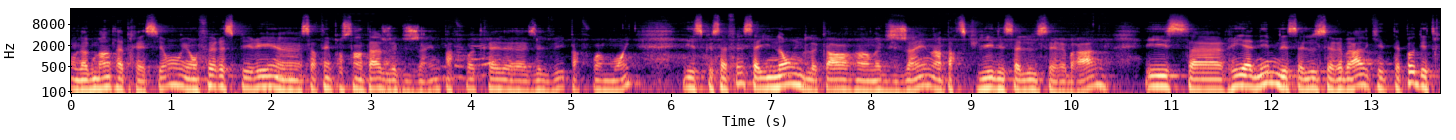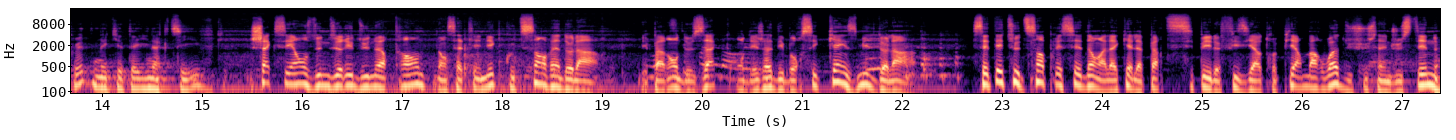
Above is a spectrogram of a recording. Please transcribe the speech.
On augmente la pression et on fait respirer un certain pourcentage d'oxygène, parfois très euh, élevé, parfois moins. Et ce que ça fait, ça inonde le corps en oxygène, en particulier les cellules cérébrales, et ça réanime des cellules cérébrales qui n'étaient pas détruites, mais qui étaient inactives. Chaque séance d'une durée d'une heure trente dans cette clinique coûte 120 dollars. Les parents de Zach ont déjà déboursé 15 000 dollars. Cette étude sans précédent à laquelle a participé le physiatre Pierre Marois du CHU Sainte-Justine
